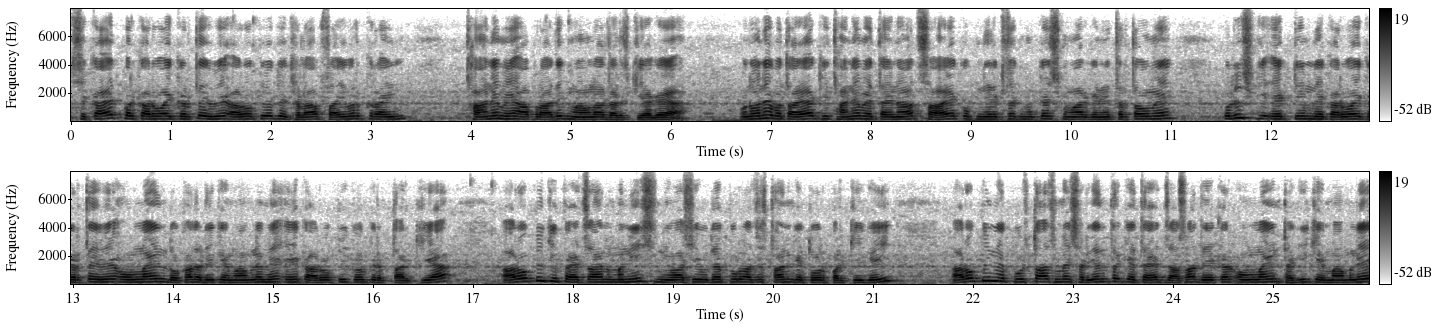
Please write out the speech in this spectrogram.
शिकायत पर कार्रवाई करते हुए आरोपियों के खिलाफ साइबर क्राइम थाने में आपराधिक मामला दर्ज किया गया। उन्होंने बताया कि थाने में तैनात सहायक उप निरीक्षक मुकेश कुमार के नेतृत्व में पुलिस की एक टीम ने कार्रवाई करते हुए ऑनलाइन धोखाधड़ी के मामले में एक आरोपी को गिरफ़्तार किया। आरोपी की पहचान मनीष निवासी उदयपुर, राजस्थान के तौर पर की गई। आरोपी ने पूछताछ में षडयंत्र के तहत जासा देकर ऑनलाइन ठगी के मामले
